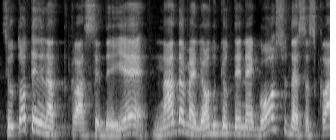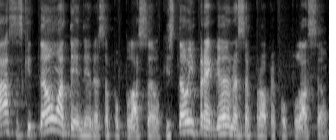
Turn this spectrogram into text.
Se eu estou atendendo a classe C, D e E, nada melhor do que eu ter negócio dessas classes que estão atendendo essa população, que estão empregando essa própria população,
